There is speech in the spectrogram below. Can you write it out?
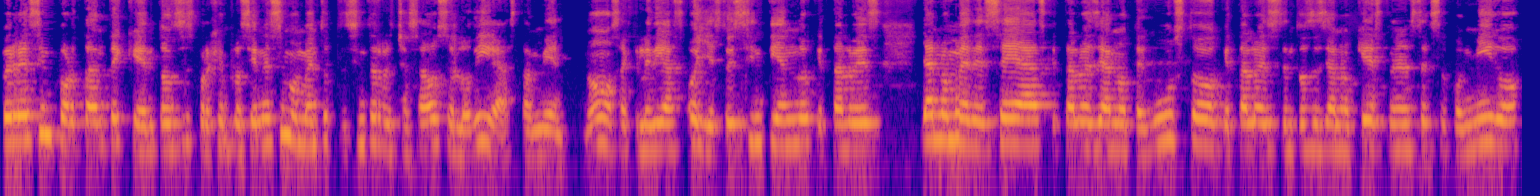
pero es importante que entonces, por ejemplo, si en ese momento te sientes rechazado, se lo digas también, ¿no? O sea, que le digas, oye, estoy sintiendo que tal vez ya no me deseas, que tal vez ya no te gusto, que tal vez entonces ya no quieres tener sexo conmigo,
